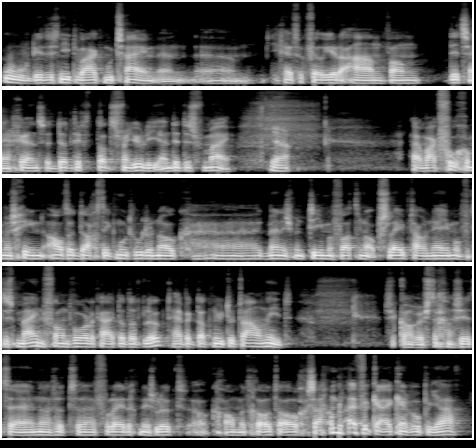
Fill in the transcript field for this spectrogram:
oeh, dit is niet waar ik moet zijn. En ehm, je geeft ook veel eerder aan van, dit zijn grenzen, dat, ligt, dat is van jullie en dit is van mij. Ja. En waar ik vroeger misschien altijd dacht, ik moet hoe dan ook eh, het managementteam of wat dan op sleeptouw nemen, of het is mijn verantwoordelijkheid dat het lukt, heb ik dat nu totaal niet. Dus ik kan rustig gaan zitten en als het eh, volledig mislukt, ook gewoon met grote ogen samen blijven kijken en roepen, ja,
